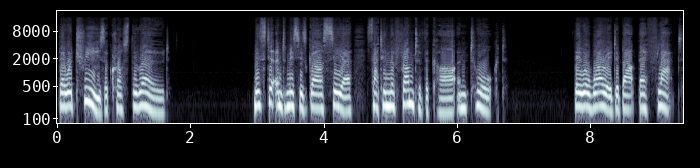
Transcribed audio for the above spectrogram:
there were trees across the road. Mr. and Mrs. Garcia sat in the front of the car and talked. They were worried about their flat,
